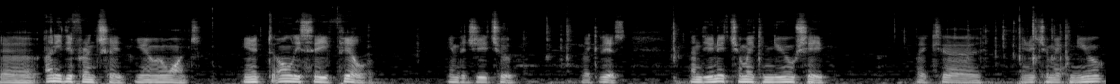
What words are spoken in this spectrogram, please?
uh, any different shape you want. You need to only say fill in the G2 like this and you need to make a new shape. Like uh, you need to make new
